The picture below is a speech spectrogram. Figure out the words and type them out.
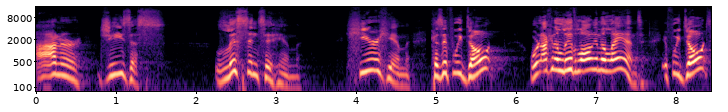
honor Jesus. Listen to him. Hear him. Because if we don't, we're not going to live long in the land. If we don't,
